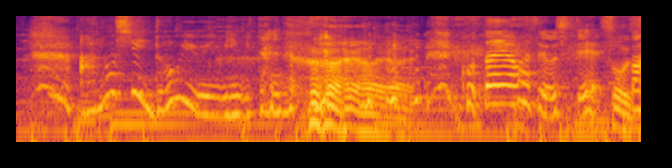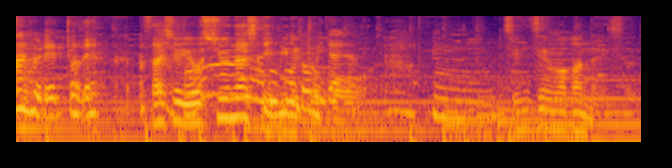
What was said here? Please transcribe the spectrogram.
あのシーンどういう意味みたいな。はいはいはい。答え合わせをしてパンフレットで、最初予習なしで見るとみたいなうん。全然わかんないですよね、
